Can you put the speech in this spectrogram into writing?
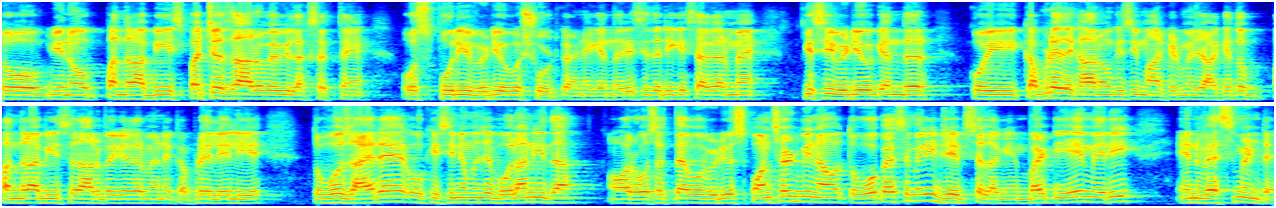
तो यू नो पंद्रह, बीस, पच्चीस हज़ार रुपये भी लग सकते हैं उस पूरी वीडियो को शूट करने के अंदर। इसी तरीके से अगर मैं किसी वीडियो के अंदर कोई कपड़े दिखा रहा हूँ किसी मार्केट में जाके तो पंद्रह, बीस हज़ार रुपये के अगर मैंने कपड़े ले लिए तो वो ज़ाहिर है वो किसी ने मुझे बोला नहीं था और हो सकता है वो वीडियो स्पॉन्सर्ड भी ना हो तो वो पैसे मेरी जेब से लगे बट ये मेरी इन्वेस्टमेंट है।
